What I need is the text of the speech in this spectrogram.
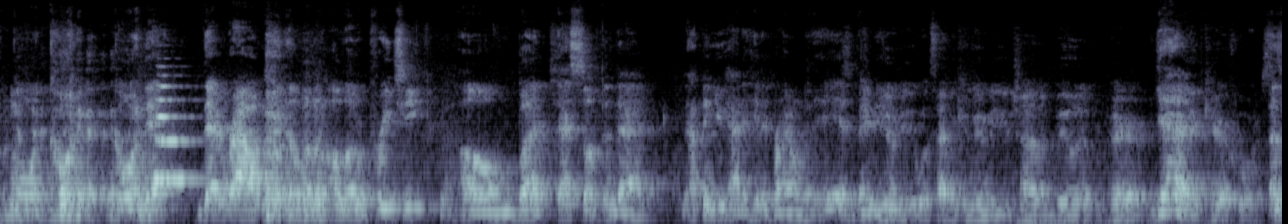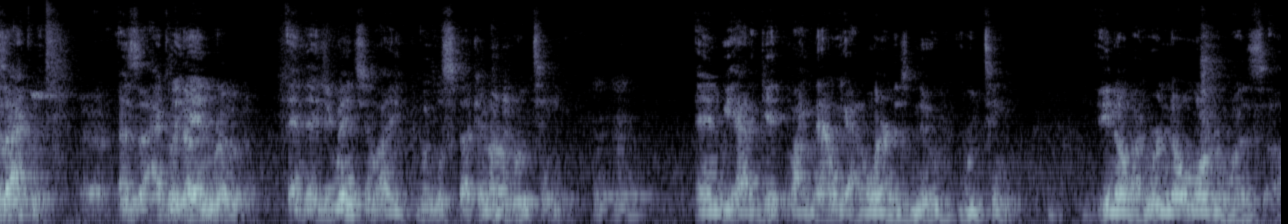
for going going going that that route, getting a little a little preachy. Um, but that's something that I think you had to hit it right on the head, baby. Community. What type of community you trying to build and prepare? Yeah. And care for. So, Exactly. Yeah. Exactly. Definitely And relevant. and as you mentioned, like we were stuck in our routine. Mm-hmm. and we had to get like now we got to learn this new routine. You know, like we're no longer was uh,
